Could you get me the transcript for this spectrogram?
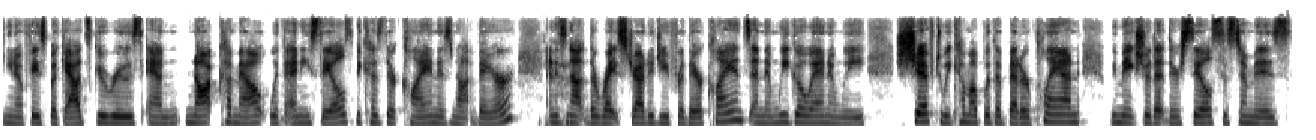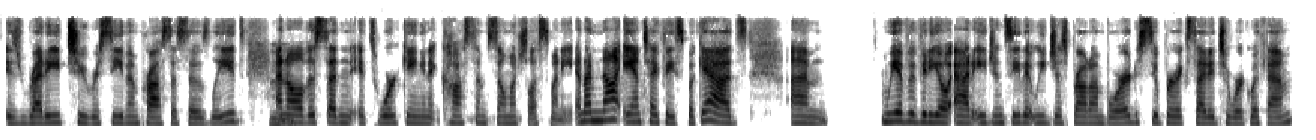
you know, Facebook ads gurus and not come out with any sales because their client is not there yeah. and it's not the right strategy for their clients. And then we go in and we shift. We come up with a better plan. We make sure that their sales system is is ready to receive and process those leads. Mm. And all of a sudden, it's working and it costs them so much less money. And I'm not anti Facebook ads. Um, we have a video ad agency that we just brought on board. Super excited to work with them.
